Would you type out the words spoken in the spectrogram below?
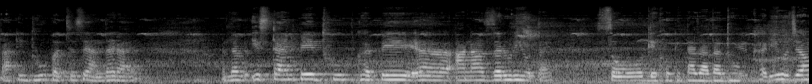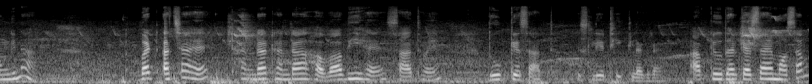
ताकि धूप अच्छे से अंदर आए। मतलब इस टाइम पे धूप घर पे आना ज़रूरी होता है। सो so, देखो कितना ज़्यादा धूप। खड़ी हो जाऊँगी ना। बट अच्छा है ठंडा ठंडा हवा भी है साथ में धूप के साथ। इसलिए ठीक लग रहा है। आपके उधर कैसा है मौसम?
